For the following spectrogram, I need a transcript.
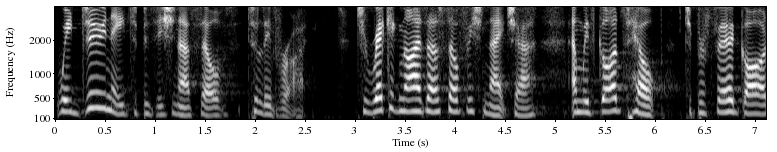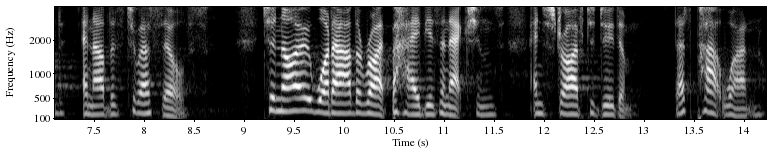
we do need to position ourselves to live right, to recognize our selfish nature, and with God's help, to prefer God and others to ourselves, to know what are the right behaviours and actions and strive to do them. That's part one.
